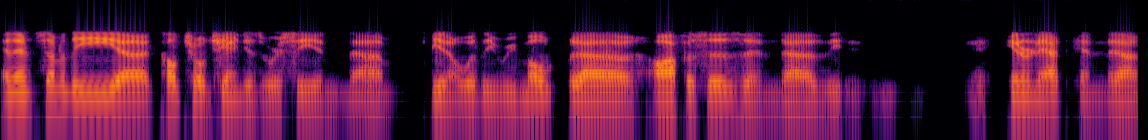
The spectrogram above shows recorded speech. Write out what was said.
And then some of the uh, cultural changes we're seeing, um, you know, with the remote uh, offices and uh, the internet, and uh,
